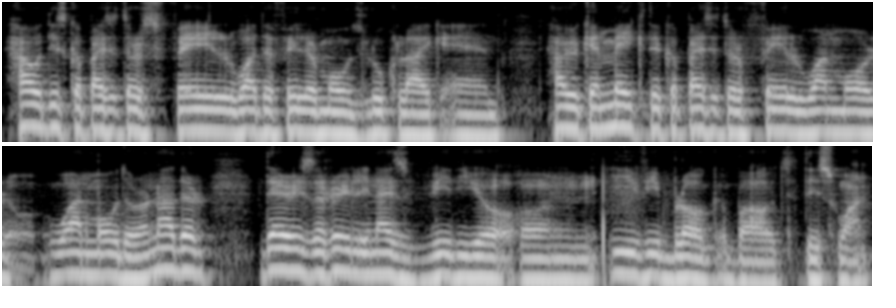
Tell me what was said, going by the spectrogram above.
how these capacitors fail, what the failure modes look like, and how you can make the capacitor fail one more one mode or another, there is a really nice video on EEVblog about this one.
